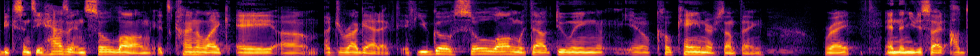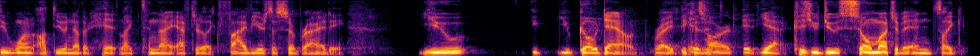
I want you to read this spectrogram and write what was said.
because since he hasn't in so long, it's kind of like a um, a drug addict. If you go so long without doing, you know, cocaine or something, right? And then you decide, I'll do one, I'll do another hit like tonight after like five years of sobriety. You you, you go down, right? because it- hard. It, yeah, because you do so much of it, and it's like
